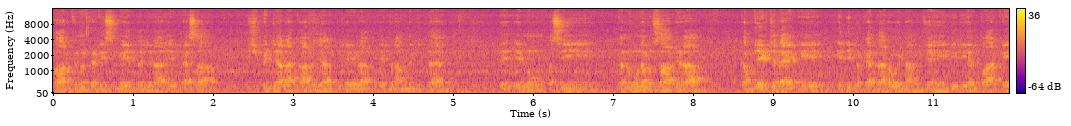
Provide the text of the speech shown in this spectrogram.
ਫਾਰਚੂਨਰ ਗੱਡੀ ਸਮੇਤ ਜਿਹੜਾ ਇਹ ਪੈਸਾ 56 ਲੱਖ 60 ਹਜ਼ਾਰ ਰੁਪਏ ਜਿਹੜਾ ਇਹ ਬਰਾਮਦ ਕੀਤਾ ਹੈ। ਤੇ ਇਹਨੂੰ ਅਸੀਂ ਕਾਨੂੰਨ ਅਨੁਸਾਰ ਜਿਹੜਾ ਕਬਜ਼ੇ ਵਿੱਚ ਲੈ ਕੇ ਇਹਦੀ ਬਕਾਇਦਾ ਰੋਜ਼ਨਾਮੇ 'ਚ ਅਸੀਂ ਡੀਡੀਆਰ ਪਾ ਕੇ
